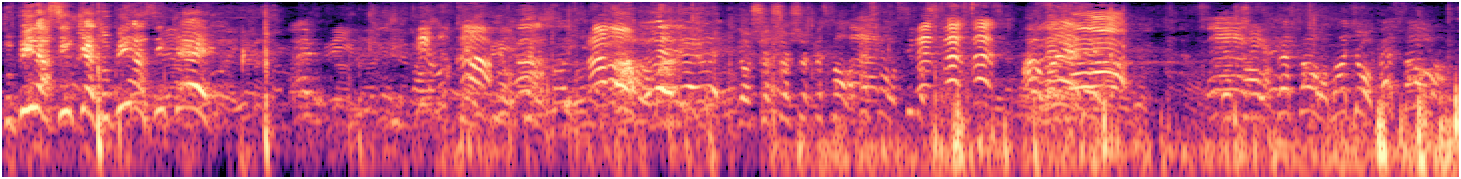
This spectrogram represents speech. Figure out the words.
Dubina, Sinke, dubina, Sinke! Ti, Luka! Bravo! Još, još, još, bez fala, bez fala, Bez, sigurno! bez, bez! Ajmo, mlađo! Bez fala, bez fala, mlađo, bez fala! Pazi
